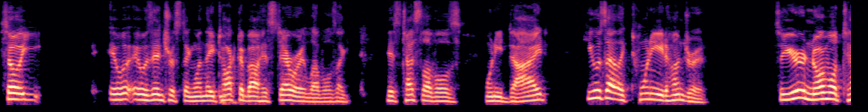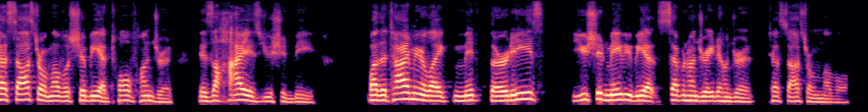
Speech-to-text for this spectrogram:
so it it was interesting when they talked about his steroid levels, like his test levels when he died. He was at like twenty eight hundred. So your normal testosterone level should be at 1200 is the highest you should be. By the time you're like mid 30s, you should maybe be at 700 800 testosterone level.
